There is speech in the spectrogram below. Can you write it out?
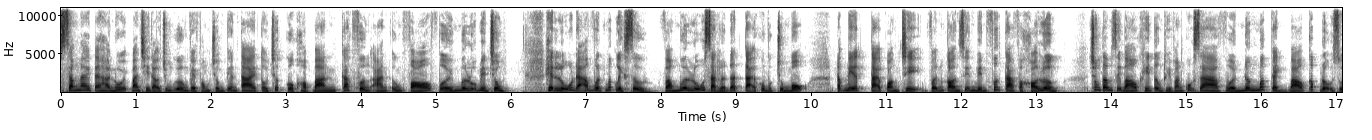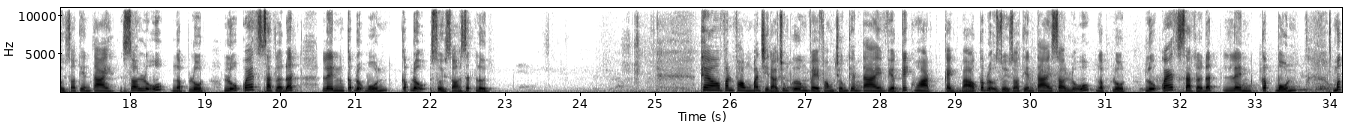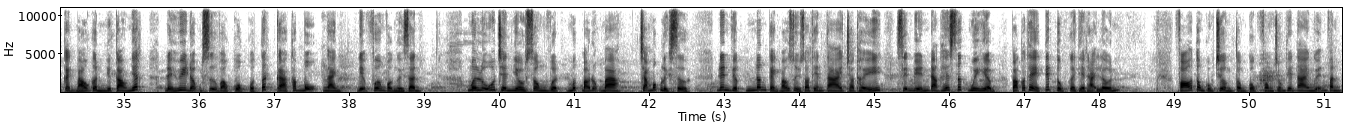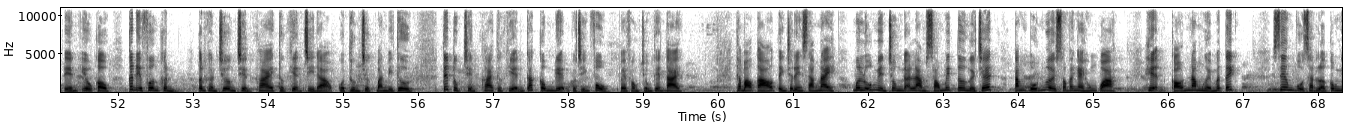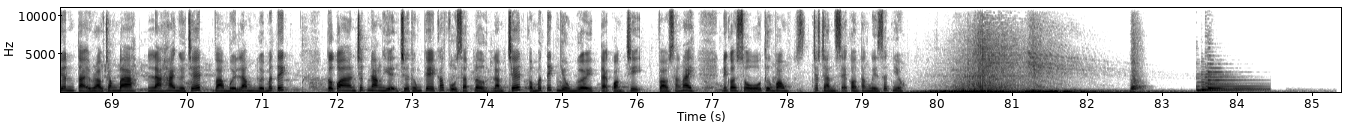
Sáng nay tại Hà Nội, Ban chỉ đạo Trung ương về phòng chống thiên tai tổ chức cuộc họp bàn các phương án ứng phó với mưa lũ miền Trung. Hiện lũ đã vượt mức lịch sử và mưa lũ sạt lở đất tại khu vực Trung Bộ, đặc biệt tại Quảng Trị vẫn còn diễn biến phức tạp và khó lường. Trung tâm Dự báo Khí tượng Thủy văn Quốc gia vừa nâng mức cảnh báo cấp độ rủi ro thiên tai do lũ, ngập lụt, lũ quét, sạt lở đất lên cấp độ 4, cấp độ rủi ro rất lớn. Theo Văn phòng Ban chỉ đạo Trung ương về phòng chống thiên tai, việc kích hoạt cảnh báo cấp độ rủi ro thiên tai do lũ, ngập lụt, lũ quét, sạt lở đất lên cấp 4. Mức cảnh báo gần như cao nhất để huy động sự vào cuộc của tất cả các bộ, ngành, địa phương và người dân. Mưa lũ trên nhiều sông vượt mức báo động 3, chạm mốc lịch sử, nên việc nâng cảnh báo rủi ro thiên tai cho thấy diễn biến đang hết sức nguy hiểm và có thể tiếp tục gây thiệt hại lớn. Phó Tổng cục trưởng Tổng cục Phòng chống thiên tai Nguyễn Văn Tiến yêu cầu các địa phương khẩn cần khẩn trương triển khai thực hiện chỉ đạo của Thường trực Ban Bí thư, tiếp tục triển khai thực hiện các công điện của chính phủ về phòng chống thiên tai. Theo báo cáo, tính cho đến sáng nay, mưa lũ miền Trung đã làm 64 người chết, tăng 4 người so với ngày hôm qua. Hiện có 5 người mất tích. Riêng vụ sạt lở công nhân tại Rào Trăng Ba là 2 người chết và 15 người mất tích. Cơ quan chức năng hiện chưa thống kê các vụ sạt lở làm chết và mất tích nhiều người tại Quảng Trị vào sáng nay, nên con số thương vong chắc chắn sẽ còn tăng lên rất nhiều.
